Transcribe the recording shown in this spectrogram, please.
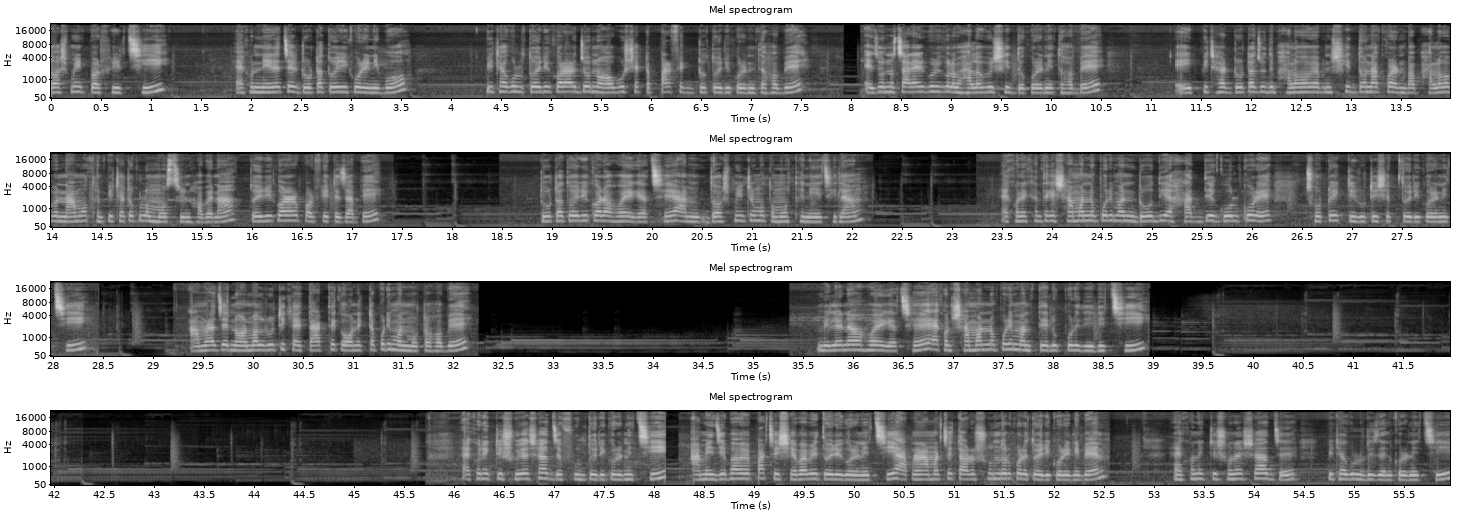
দশ মিনিট পর ফিরছি। এখন নেড়েচের ডোটা তৈরি করে নিব। পিঠাগুলো তৈরি করার জন্য অবশ্যই একটা পারফেক্ট ডো তৈরি করে নিতে হবে। এই জন্য চালের গুঁড়িগুলো ভালোভাবে সিদ্ধ করে নিতে হবে। এই পিঠার ডোটা যদি ভালোভাবে আপনি সিদ্ধ না করেন বা ভালোভাবে না মথেন পিঠাটাগুলো মসৃণ হবে না। তৈরি করার পর ফেটে যাবে। ডোটা তৈরি করা হয়ে গেছে। আমি দশ মিনিটের মতো মধ্যে নিয়েছিলাম। এখন এখান থেকে সামান্য পরিমাণ ডো দিয়ে হাত দিয়ে গোল করে ছোট একটি রুটি শেপ তৈরি করে নিচ্ছি। আমরা যে নর্মাল রুটি খাই, তার থেকে অনেকটা পরিমাণ মোটা হবে। বেলে নেওয়া হয়ে গেছে। এখন সামান্য পরিমাণ তেল উপরে দিয়ে দিচ্ছি। এখন একটি সুয়ের সাহায্যে ফুল তৈরি করে নিচ্ছি। আমি যেভাবে পারছি সেভাবেই তৈরি করে নিচ্ছি। আপনারা আমার চাইতে আরও সুন্দর করে তৈরি করে নেবেন। এখন একটি সোনের সাহায্যে পিঠাগুলো ডিজাইন করে নিচ্ছি।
